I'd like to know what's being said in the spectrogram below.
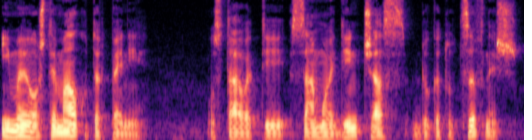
Има и още малко търпение. Остава ти само един час, докато цъфнеш.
